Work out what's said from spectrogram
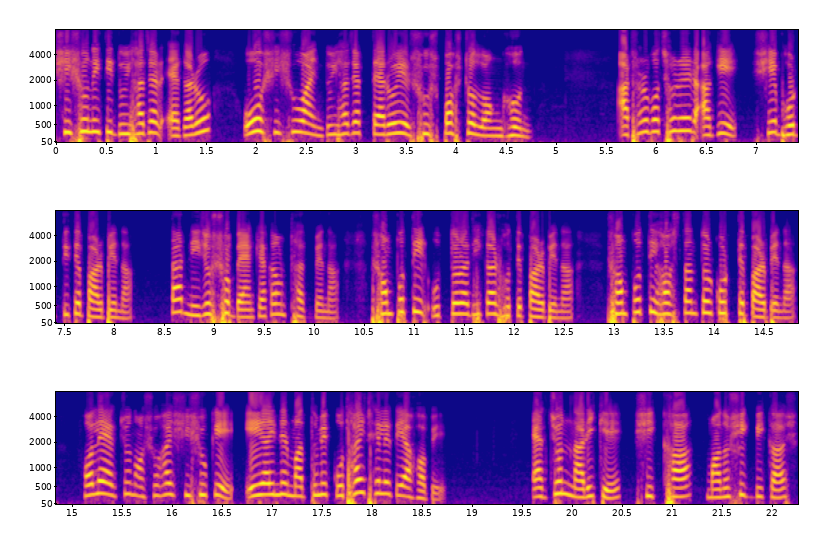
শিশু নীতি দুই হাজার এগারো ও শিশু আইন দুই হাজার তেরো এর সুস্পষ্ট লঙ্ঘন। আঠারো বছরের আগে সে ভোট দিতে পারবে না। তার নিজস্ব ব্যাংক অ্যাকাউন্ট থাকবে না। সম্পত্তির উত্তরাধিকার হতে পারবে না। সম্পত্তি হস্তান্তর করতে পারবে না। ফলে একজন অসহায় শিশুকে এই আইনের মাধ্যমে কোথায় ঠেলে দেয়া হবে? একজন নারীকে শিক্ষা, মানসিক বিকাশ,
